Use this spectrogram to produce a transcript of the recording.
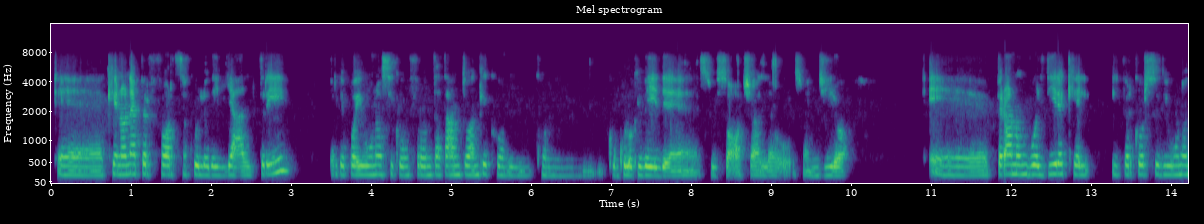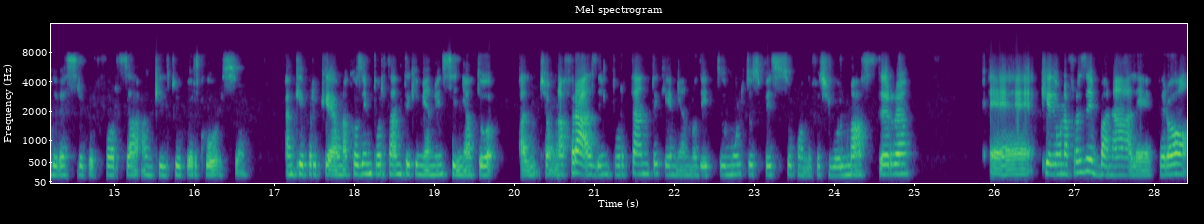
ehm, che non è per forza quello degli altri, perché poi uno si confronta tanto anche con con con quello che vede sui social o insomma in giro, ehm, però non vuol dire che il il percorso di uno deve essere per forza anche il tuo percorso, anche perché una cosa importante che mi hanno insegnato cioè una frase importante che mi hanno detto molto spesso quando facevo il master, eh, che è una frase banale, però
